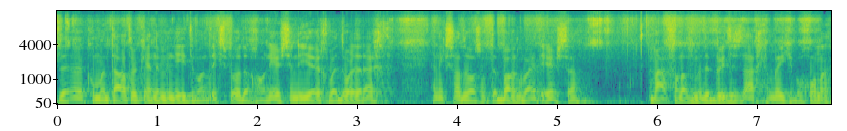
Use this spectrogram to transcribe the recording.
De commentator kende me niet, want ik speelde gewoon eerst in de jeugd bij Dordrecht. En ik zat wel eens op de bank bij het eerste. Maar vanaf mijn debuut is het eigenlijk een beetje begonnen.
